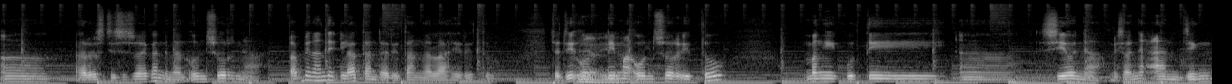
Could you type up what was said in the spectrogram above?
uh, harus disesuaikan dengan unsurnya. Tapi nanti kelihatan dari tanggal lahir itu. Jadi un- Iya, lima unsur itu mengikuti eh, sionya. Misalnya anjing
